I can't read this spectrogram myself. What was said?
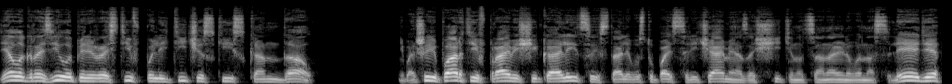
дело грозило перерасти в политический скандал. Небольшие партии в правящей коалиции стали выступать с речами о защите национального наследия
